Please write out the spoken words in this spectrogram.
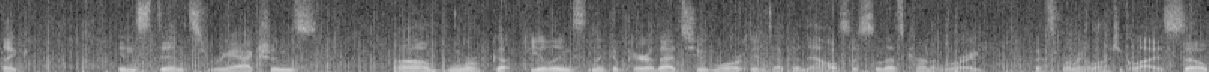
like instant reactions, um, more gut feelings, and then compare that to more in-depth analysis. So that's kind of where I that's where my logic lies. So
